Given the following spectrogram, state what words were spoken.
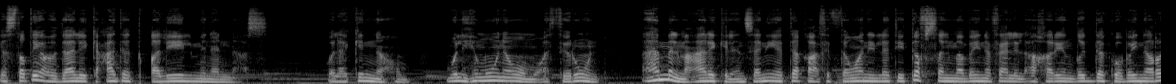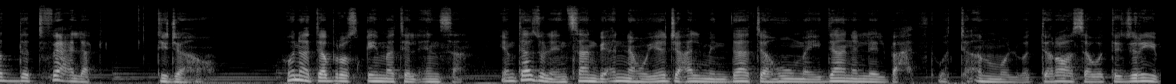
يستطيع ذلك عدد قليل من الناس ولكنهم ملهمون ومؤثرون أهم المعارك الإنسانية تقع في الثواني التي تفصل ما بين فعل الآخرين ضدك وبين ردة فعلك تجاههم. هنا تبرز قيمة الإنسان. يمتاز الإنسان بأنه يجعل من ذاته ميدانا للبحث والتأمل والدراسة والتجريب.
